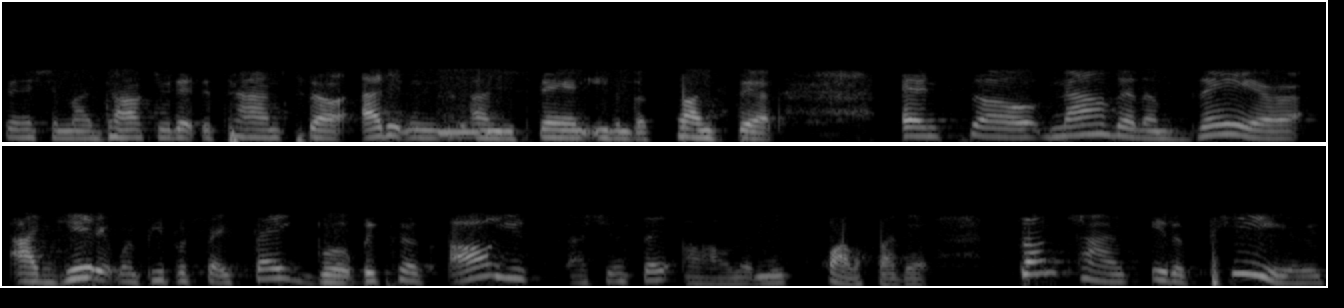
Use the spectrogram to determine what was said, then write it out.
finishing my doctorate at the time, so I didn't understand even the concept. And so now that I'm there, I get it when people say fake book because all you I shouldn't say all, let me qualify that. Sometimes it appears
